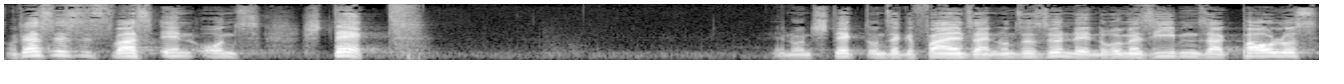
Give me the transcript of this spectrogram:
Und das ist es, was in uns steckt. In uns steckt unser Gefallensein, unsere Sünde. In Römer 7 sagt Paulus,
